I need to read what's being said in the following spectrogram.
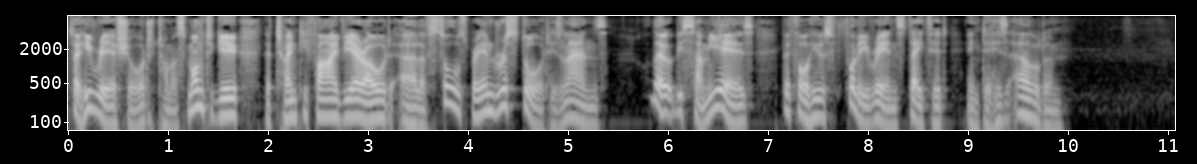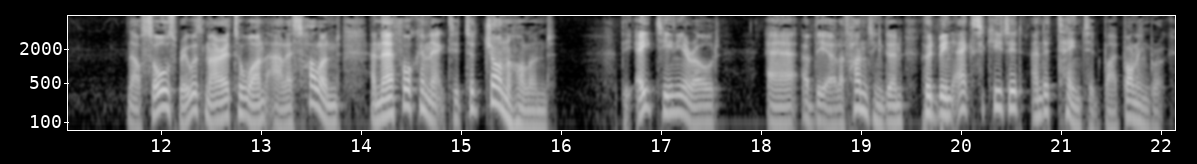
So he reassured Thomas Montague, the twenty five year old Earl of Salisbury, and restored his lands, although it would be some years before he was fully reinstated into his earldom. Now Salisbury was married to one Alice Holland, and therefore connected to John Holland, the 18 year old heir of the Earl of Huntingdon, who had been executed and attainted by Bolingbroke.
